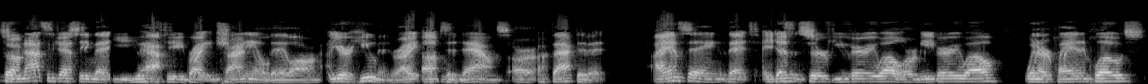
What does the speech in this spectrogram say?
So I'm not suggesting that you have to be bright and shiny all day long. You're a human, right? Ups and downs are a fact of it. I am saying that it doesn't serve you very well or me very well when our plan implodes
